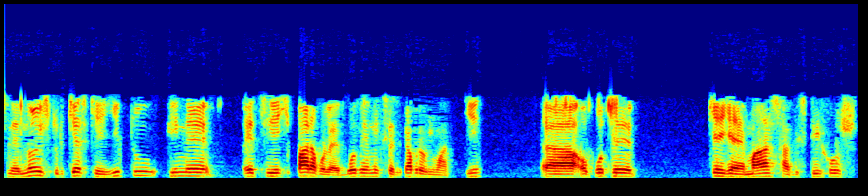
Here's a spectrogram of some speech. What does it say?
συνεννόηση Τουρκίας και Αιγύπτου είναι, έτσι, έχει πάρα πολλά εμπόδια, είναι εξαιρετικά προβληματική. οπότε και για εμάς αντιστοίχως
